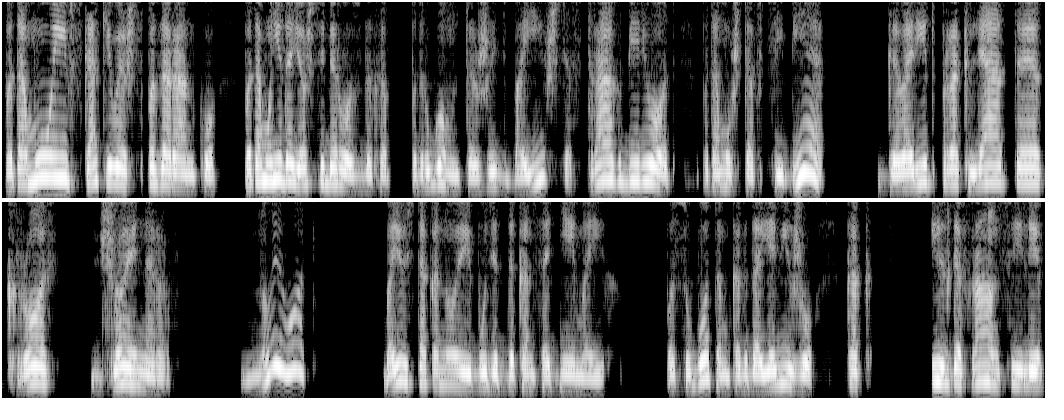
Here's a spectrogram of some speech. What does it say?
Потому и вскакиваешь с позаранку, потому не даешь себе роздыха. По-другому-то жить боишься, страх берет, потому что в тебе говорит проклятая кровь Джойнеров. Ну и вот, боюсь, так оно и будет до конца дней моих. По субботам, когда я вижу, как Иль-де-Франс или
